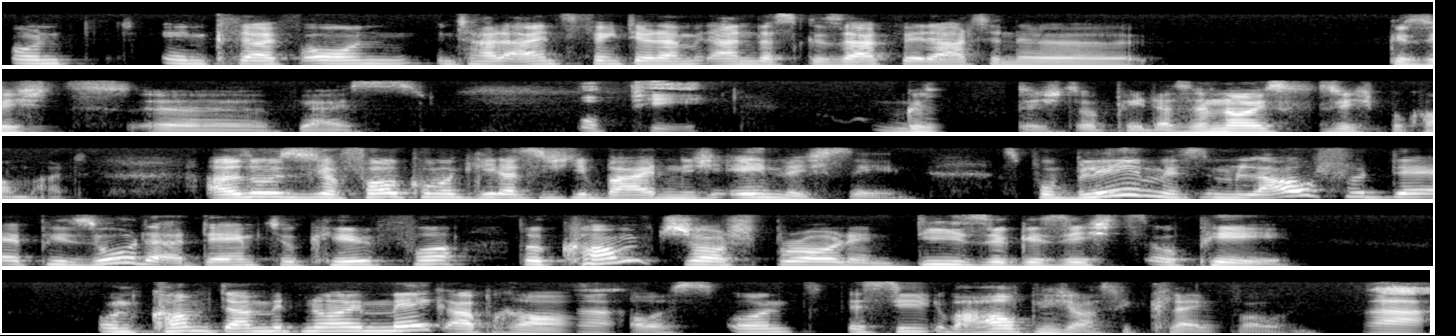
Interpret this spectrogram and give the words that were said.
Und in Clive Owen, in Teil 1 fängt er damit an, dass gesagt wird, er hatte eine Gesichts, äh, wie heißt's? OP. Gesichts-OP, dass er ein neues Gesicht bekommen hat. Also ist es ja vollkommen okay, dass sich die beiden nicht ähnlich sehen. Das Problem ist, im Laufe der Episode A Dame to Kill vor bekommt Josh Brolin diese Gesichts-OP und kommt dann mit neuem Make-up raus. Und es sieht überhaupt nicht aus wie Owen. Ah,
